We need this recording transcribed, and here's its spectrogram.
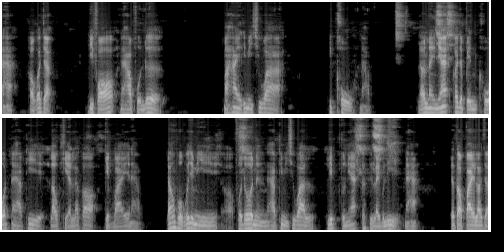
นะฮะ เขาก็จะ default นะครับโฟลเดอร์มาให้ที่มีชื่อว่า Pico นะครับ แล้วในเนี้ยก็จะเป็นโค้ดนะครับที่เราเขียนแล้วก็เก็บไว้นะครับ แล้วของผมก็จะมีโฟลเดอร์หนึ่งนะครับ ที่มีชื่อว่า lib ตัวเนี้ยก็คือ library นะฮะเดี๋ยวต่อไปเราจะ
